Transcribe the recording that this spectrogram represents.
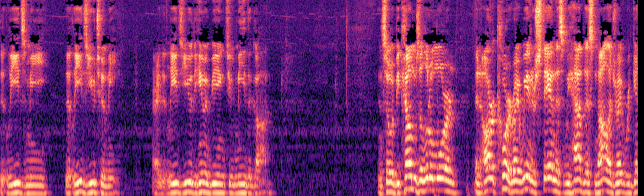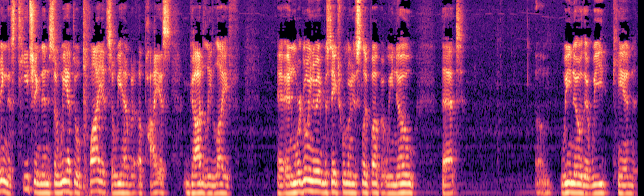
that leads me that leads you to me, right? That leads you, the human being, to me, the God. And so it becomes a little more in our court, right? We understand this, we have this knowledge, right? We're getting this teaching, then so we have to apply it so we have a pious, godly life. And we're going to make mistakes, we're going to slip up, but we know that um, we know that we can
